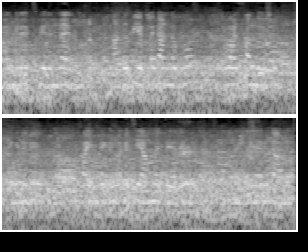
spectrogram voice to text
ഭയങ്കര എക്സ്പീരിയൻസ് ആയിരുന്നു. അത് തിയേറ്ററിൽ കണ്ടപ്പോൾ ഒരുപാട് സന്തോഷം. ഇങ്ങനെ ഒരു ഫൈറ്റ് സീക്വൻസൊക്കെ ചെയ്യാൻ പറ്റിയത്. എല്ലാവരും കാണും.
